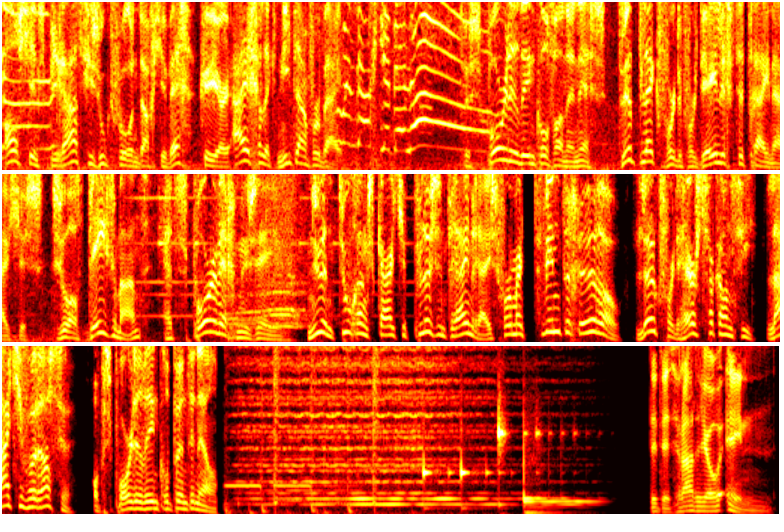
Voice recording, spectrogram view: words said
Als je inspiratie zoekt voor een dagje weg, kun je er eigenlijk niet aan voorbij. Een dagje Den Haag! De spoordeelwinkel van NS. De plek voor de voordeligste treinuitjes. Zoals deze maand het Spoorwegmuseum. Nu een toegangskaartje plus een treinreis voor maar 20 euro. Leuk voor de herfstvakantie. Laat je verrassen op spoordeelwinkel.nl. Dit is Radio 1.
